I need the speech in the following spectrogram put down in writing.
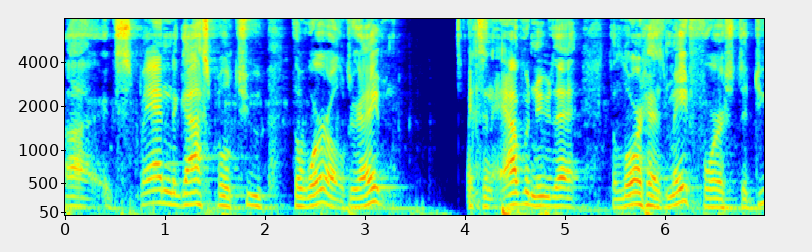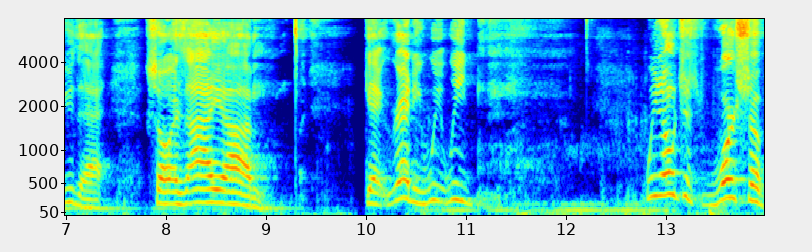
uh, expand the gospel to the world, right? It's an avenue that the Lord has made for us to do that. So as I um, get ready, we, we we don't just worship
